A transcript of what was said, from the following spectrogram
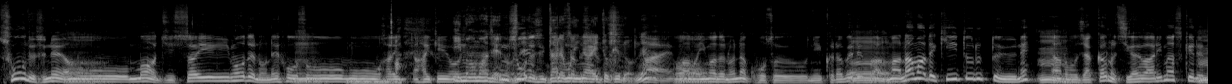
そうですね、あのまあ実際今までのね放送も拝拝見は。今までのねそうです誰もいない時のね。はい、まあまあ今までのね放送に比べれば、まあ生で聞いとるというね、あの若干の違いはありますけれど、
